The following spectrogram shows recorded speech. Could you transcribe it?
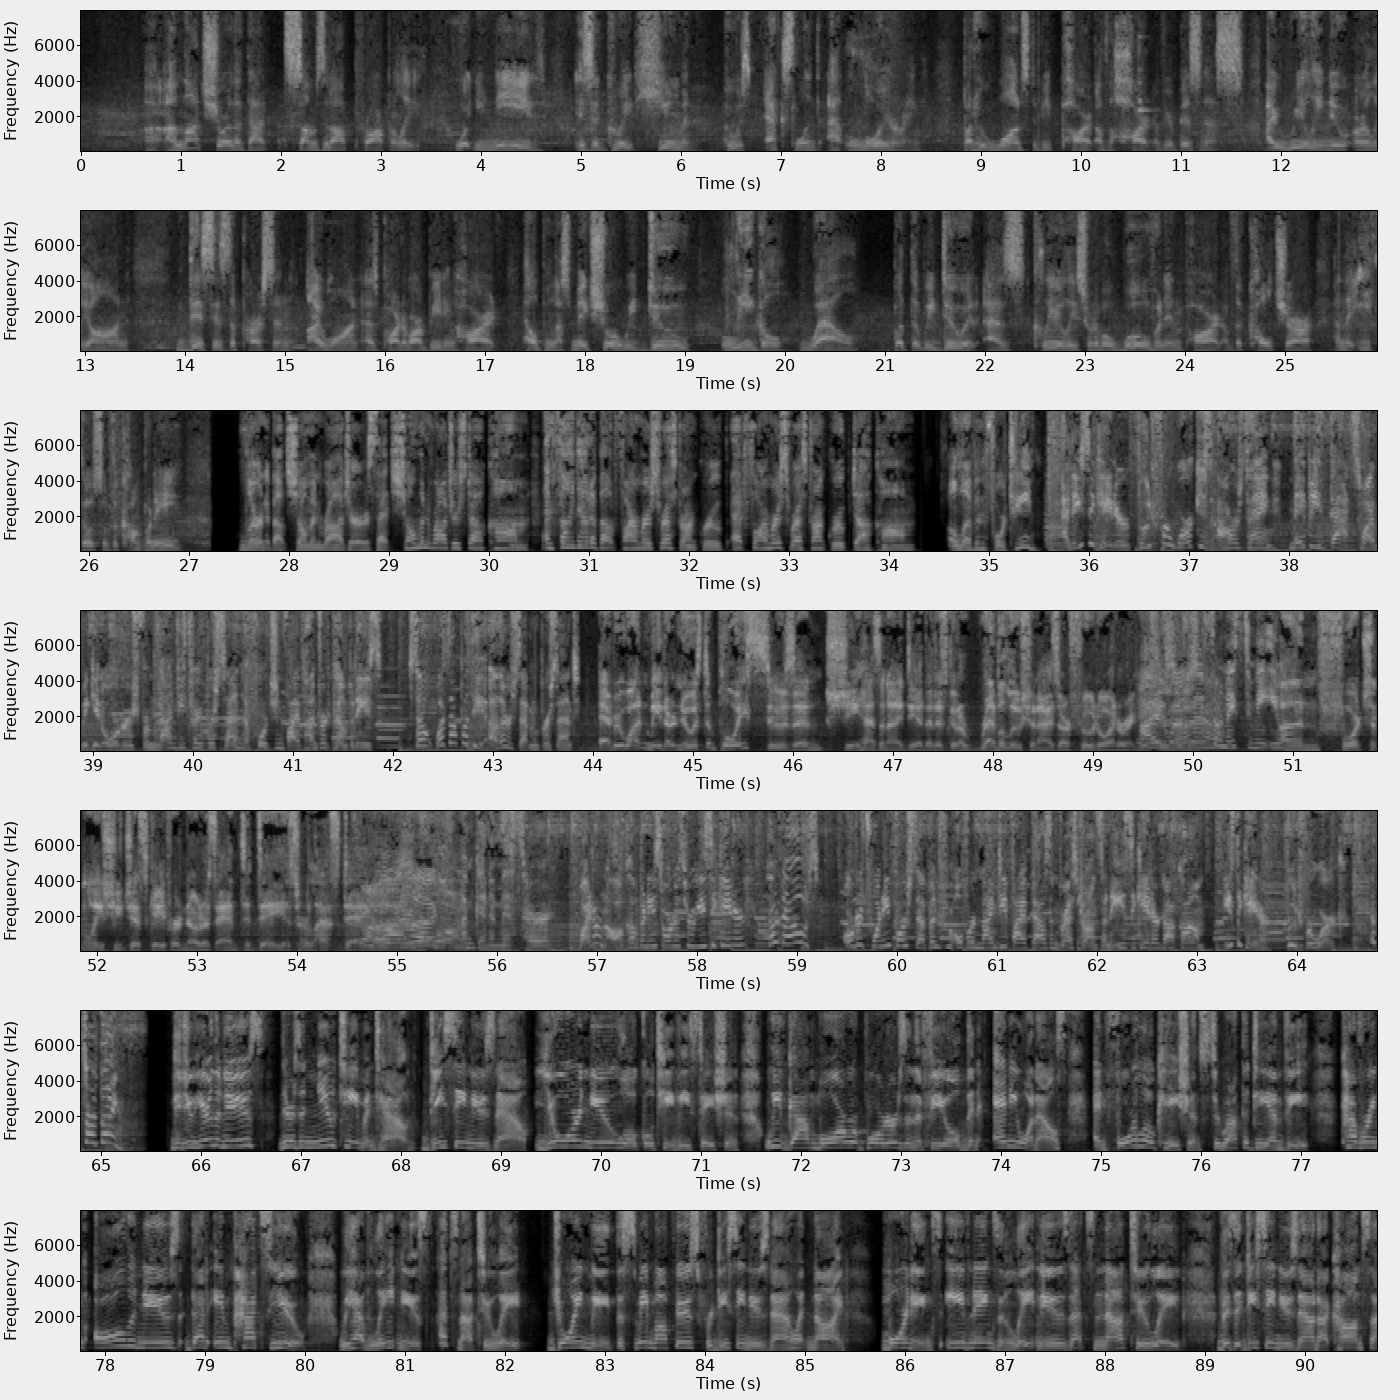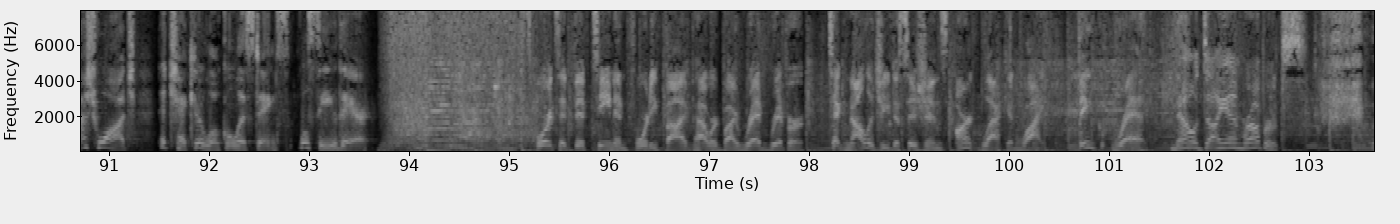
uh, I'm not sure that that sums it up properly. What you need is a great human who is excellent at lawyering, but who wants to be part of the heart of your business. I really knew early on this is the person I want as part of our beating heart, helping us make sure we do legal well but that we do it as clearly sort of a woven in part of the culture and the ethos of the company. Learn about Shulman Rogers at shulmanrogers.com and find out about Farmers Restaurant Group at farmersrestaurantgroup.com. 1114. At ezCater, food for work is our thing. Maybe that's why we get orders from 93% of Fortune 500 companies. So what's up with the other 7%? Everyone, meet our newest employee, Susan. She has an idea that is going to revolutionize our food ordering. Hi, Susan. So nice to meet you. Unfortunately, she just gave her notice, and today is her last day. I'm gonna miss her. Why don't all companies order through ezCater? Who knows? Order 24-7 from over 95,000 restaurants on ezCater.com. ezCater, food for work. It's our thing. Did you hear the news? There's a new team in town. DC News Now, your new local TV station. We've got more reporters in the field than anyone else and four locations throughout the DMV covering all the news that impacts you. We have late news. That's not too late. Join me, the Smee Mafus for DC News Now at 9. Mornings, evenings, and late news, that's not too late. Visit dcnewsnow.com slash watch to check your local listings. We'll see you there. Sports at 15 and 45 powered by Red River. Technology decisions aren't black and white. Think red. Now Diane Roberts.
